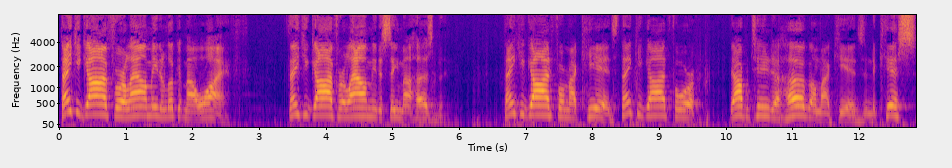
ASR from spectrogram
Thank you, God, for allowing me to look at my wife. Thank you, God, for allowing me to see my husband. Thank you, God, for my kids. Thank you, God, for the opportunity to hug on my kids and to kiss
